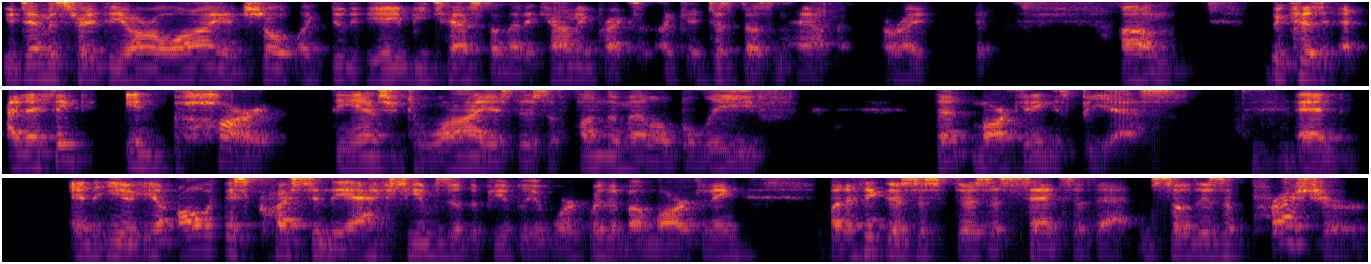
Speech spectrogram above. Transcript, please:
you demonstrate the roi and show like do the a b test on that accounting practice like it just doesn't happen all right um, because and i think in part the answer to why is there's a fundamental belief that marketing is bs mm-hmm. and and you know you always question the axioms of the people you work with about marketing but i think there's a there's a sense of that and so there's a pressure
